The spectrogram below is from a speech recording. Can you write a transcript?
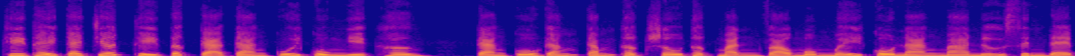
khi thấy cái chết thì tất cả càng cuối cùng nhiệt hơn, càng cố gắng cắm thật sâu thật mạnh vào mông mấy cô nàng ma nữ xinh đẹp.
